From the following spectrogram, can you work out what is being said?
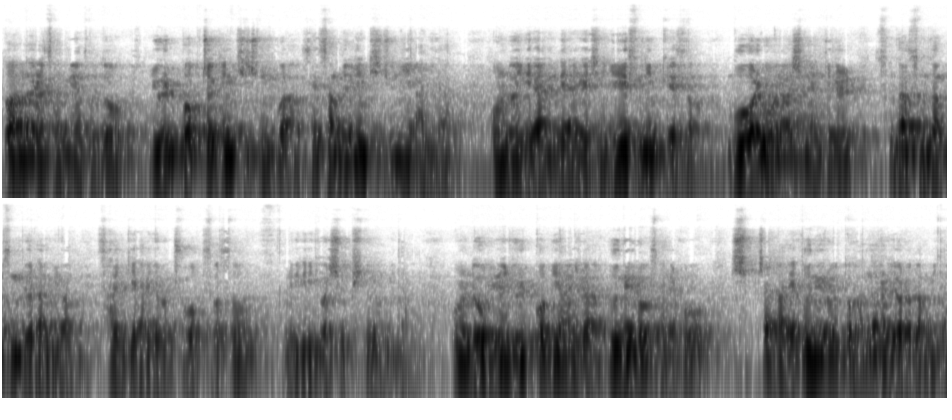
또한 나를 살면서도 율법적인 기준과 세상적인 기준이 아니라 오늘도 내 안에 계신 예수님께서 무엇을 원하시는지를 순간순간 분별하며 살게 하여 주옵소서 우리에게 이것이 필요합니다. 오늘도 우리는 율법이 아니라 은혜로 살고 십자가의 은혜로 또 한나를 열어갑니다.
